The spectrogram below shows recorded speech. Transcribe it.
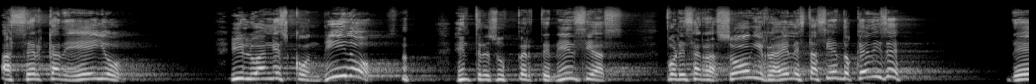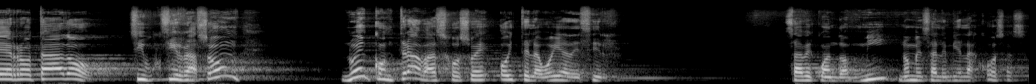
acerca de ello. Y lo han escondido entre sus pertenencias. Por esa razón Israel está siendo, ¿qué dice? Derrotado. Si, si razón no encontrabas, Josué, hoy te la voy a decir. ¿Sabe cuando a mí no me salen bien las cosas?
